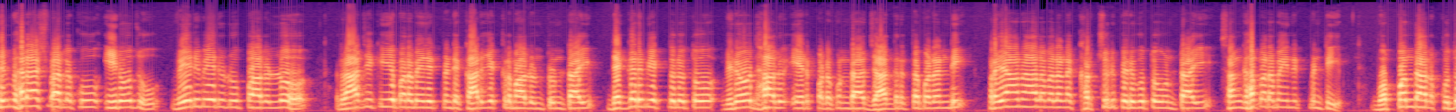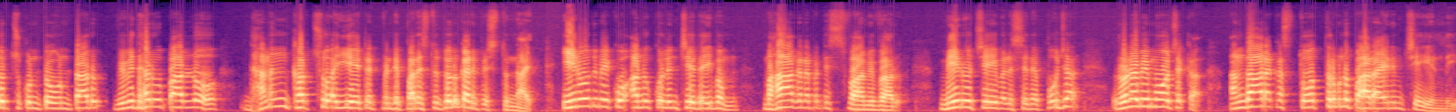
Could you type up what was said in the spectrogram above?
సింహరాశి వాళ్ళకు ఈరోజు వేరువేరు రూపాలలో రాజకీయపరమైనటువంటి కార్యక్రమాలు ఉంటుంటాయి. దగ్గర వ్యక్తులతో విరోధాలు ఏర్పడకుండా జాగ్రత్త పడండి. ప్రయాణాల వలన ఖర్చులు పెరుగుతూ ఉంటాయి. సంఘపరమైనటువంటి ఒప్పందాలు కుదుర్చుకుంటూ ఉంటారు. వివిధ రూపాల్లో ధనం ఖర్చు అయ్యేటటువంటి పరిస్థితులు కనిపిస్తున్నాయి. ఈ రోజు మీకు అనుకూలించే దైవం మహాగణపతి స్వామివారు. మీరు చేయవలసిన పూజ రుణ విమోచక అంగారక స్తోత్రమును పారాయణం చేయండి.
